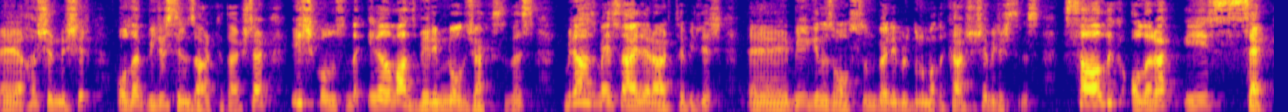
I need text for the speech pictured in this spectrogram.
e, haşır neşir olabilirsiniz arkadaşlar. İş konusunda inanılmaz verimli olacaksınız. Biraz mesailer artabilir. Ee, bilginiz olsun. Böyle bir durumda da karşılaşabilirsiniz. Sağlık olarak iyiyse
